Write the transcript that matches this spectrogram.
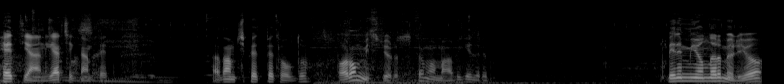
pet yani. Gerçekten pet. Adam çipet pet oldu. Baron mu istiyoruz? Tamam abi gelirim. Benim minyonlarım ölüyor.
